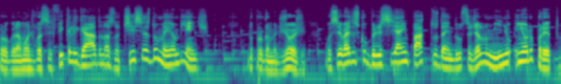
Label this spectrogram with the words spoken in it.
programa onde você fica ligado nas notícias do meio ambiente. No programa de hoje, você vai descobrir se há impactos da indústria de alumínio em Ouro Preto.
